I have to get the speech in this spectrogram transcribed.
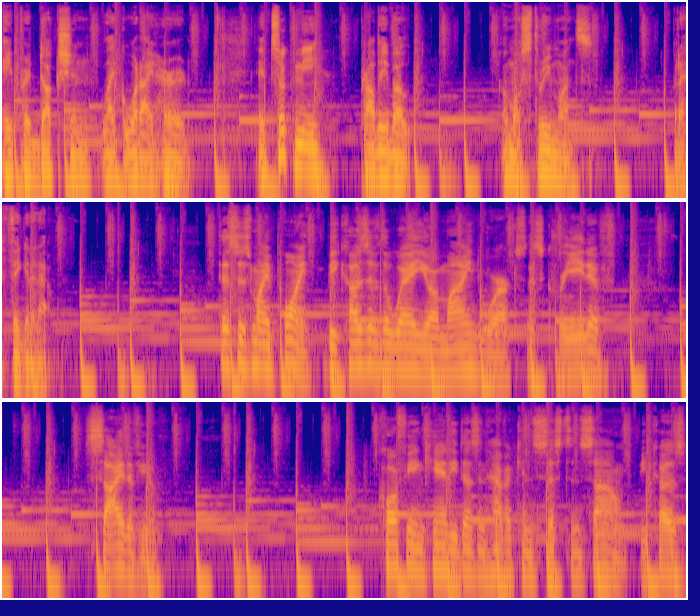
a production like what I heard. It took me probably about almost three months, but I figured it out. This is my point. Because of the way your mind works, this creative side of you, coffee and candy doesn't have a consistent sound because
